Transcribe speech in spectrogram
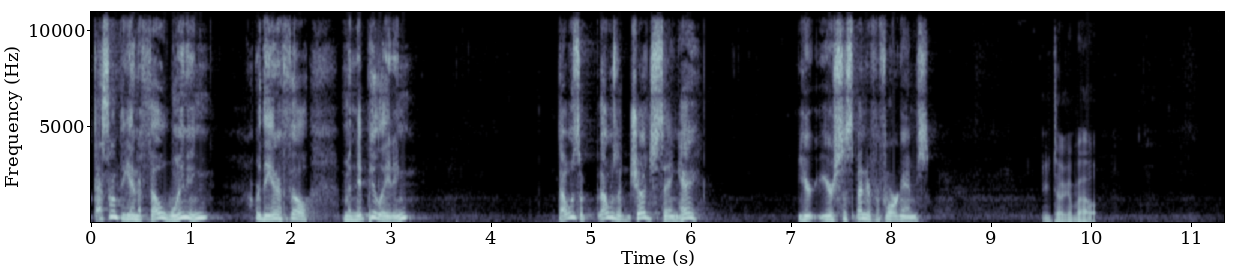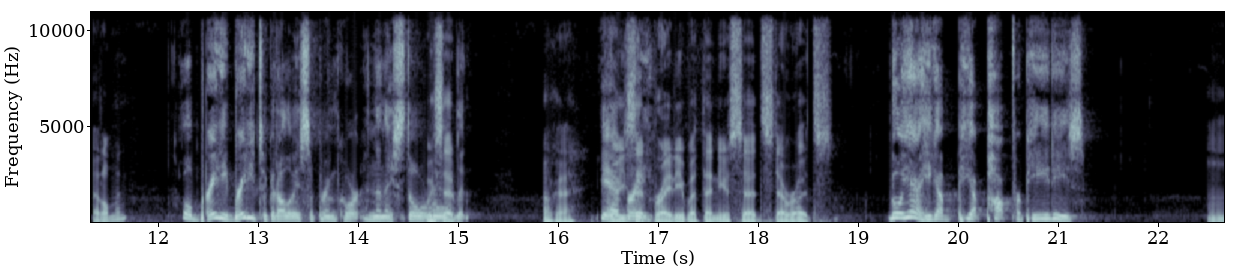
That's not the NFL winning or the NFL manipulating. That was a that was a judge saying, "Hey, you're you're suspended for four games." You talking about Edelman? Well, Brady Brady took it all the way to Supreme Court, and then they still We ruled said- that. Okay. Yeah, well, you Brady. said Brady, but then you said steroids. Well, yeah, he got he got popped for PEDs. Hmm.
